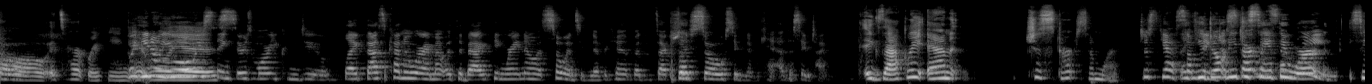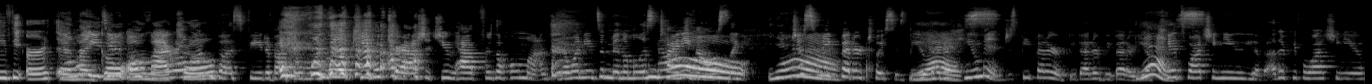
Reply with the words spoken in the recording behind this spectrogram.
oh, it's heartbreaking. But It you know, really you always is. think there's more you can do. Like that's kind of where I'm at with the bag thing right now. It's so insignificant, but it's actually so significant at the same time. exactly, and just start somewhere. Just yeah, Like you don't just need to save the world, save the earth, No and like go go all natural. on BuzzFeed about the one little cube of trash that you have for the whole month. No one needs a minimalist tiny house. Like yeah. just make better choices. Be a better human. Just be better. Be better. Be better. You have kids watching you. You have other people watching you.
